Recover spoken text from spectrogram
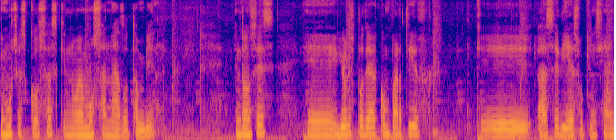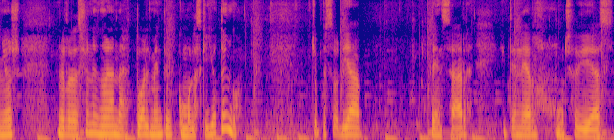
y muchas cosas que no hemos sanado también. Entonces, eh, yo les podría compartir que hace 10 o 15 años mis relaciones no eran actualmente como las que yo tengo. Yo pues solía pensar y tener muchas ideas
